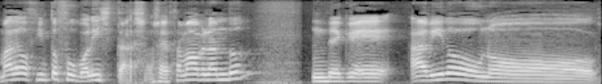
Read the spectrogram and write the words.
más de 200 futbolistas. O sea, estamos hablando de que ha habido unos...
